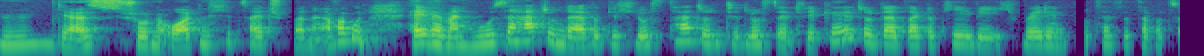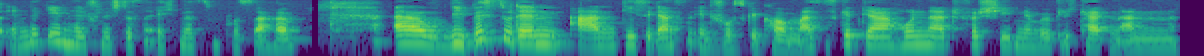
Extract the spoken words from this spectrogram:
Hm, ja, es ist schon eine ordentliche Zeitspanne. Aber gut, hey, wenn man Muse hat und da wirklich Lust hat und Lust entwickelt und dann sagt, okay, nee, ich will den Prozess jetzt aber zu Ende gehen, hilft mich das echt eine super Sache. Äh, wie bist du denn an diese ganzen Infos gekommen? Also es gibt ja hundert verschiedene Möglichkeiten an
